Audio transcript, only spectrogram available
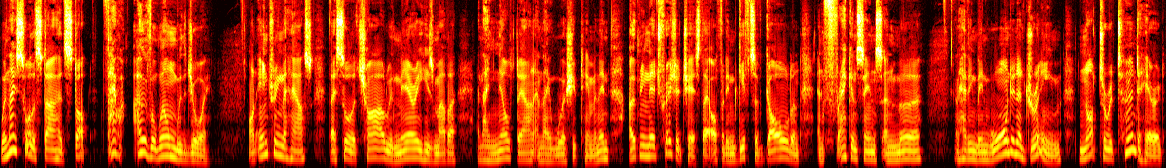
When they saw the star had stopped, they were overwhelmed with joy. On entering the house, they saw the child with Mary, his mother, and they knelt down and they worshipped him. And then, opening their treasure chest, they offered him gifts of gold and, and frankincense and myrrh. And having been warned in a dream not to return to Herod,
